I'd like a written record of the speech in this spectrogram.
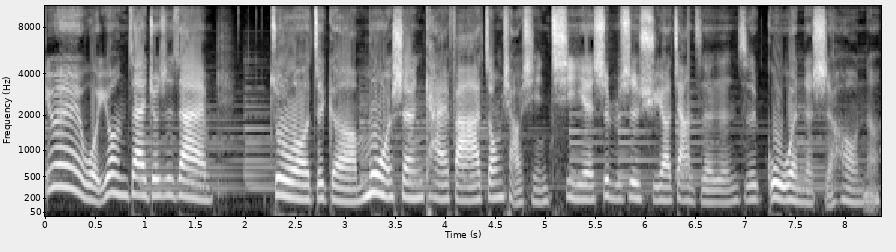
因为我用在就是在做这个陌生开发中小型企业，是不是需要这样子的人资顾问的时候呢？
